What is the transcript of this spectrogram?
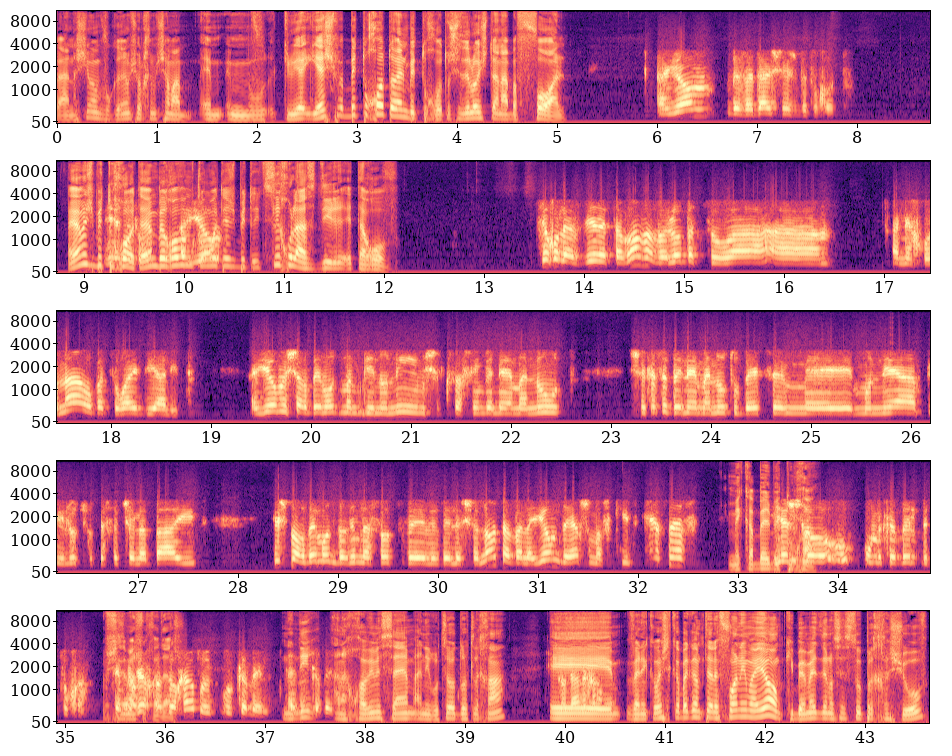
האנשים המבוגרים שהולכים שם, כאילו, יש בטוחות או אין בטוחות, או שזה לא השתנה בפועל? היום בוודאי שיש בטוחות. היום יש בטוחות. היום ברוב היום- המקומות יש בטוחות, הצליחו להסדיר את הרוב. הצליחו להסדיר את הרוב, אבל לא בצורה הנכונה או בצורה האידיאלית. היום יש הרבה מאוד מנגנונים של כספים בנאמנות, שכסף בנאמנות הוא בעצם אה, מונע פעילות שוטפת של הבית. יש פה הרבה מאוד דברים לעשות ו- ולשנות, אבל היום דייר שמפקיד כסף, מקבל בטוחה. לו, הוא, הוא מקבל בטוחה. שזה כן, משהו בדרך כזו חדש. אחרת הוא, הוא יקבל. כן, נדיר. אנחנו חייבים לסיים, אני רוצה להודות לך. תודה לך. אה, ואני מקווה שתקבל גם טלפונים היום, כי באמת זה נושא סופר חשוב.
